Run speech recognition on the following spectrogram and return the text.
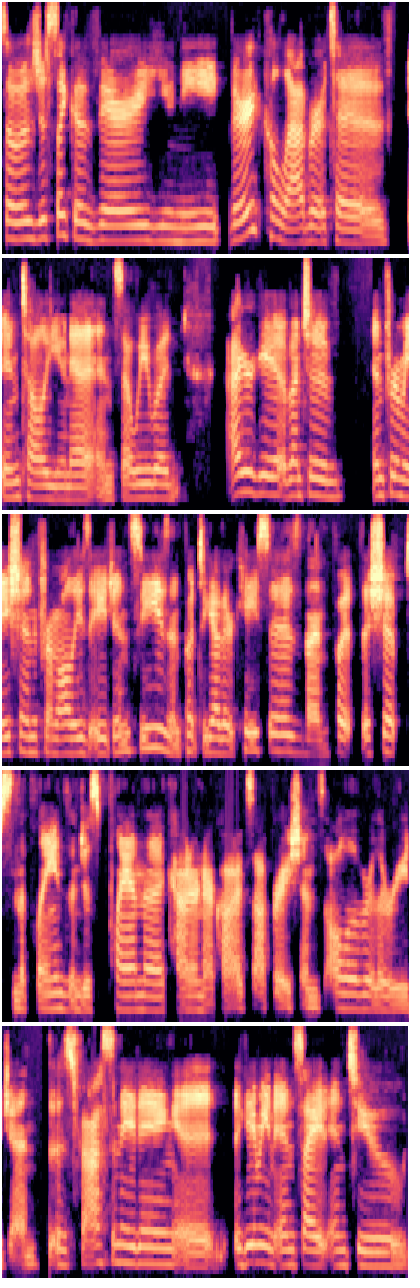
So it was just like a very unique, very collaborative intel unit. And so we would aggregate a bunch of information from all these agencies and put together cases, then put the ships and the planes and just plan the counter narcotics operations all over the region. It was fascinating. It, it gave me an insight into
